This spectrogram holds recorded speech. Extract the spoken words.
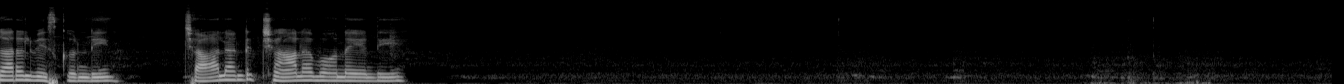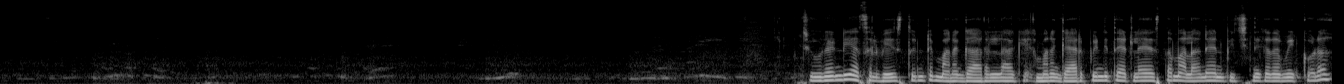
గారెలు వేసుకోండి. చాలా అంటే చాలా బాగున్నాయండి. చూడండి అసలు వేస్తుంటే మన గారెల్లాగే మన గారెపిండితో ఎట్లా వేస్తామో అలానే అనిపించింది కదా మీకు కూడా.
